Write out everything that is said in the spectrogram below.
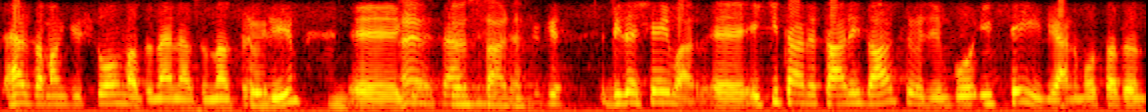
her zaman güçlü olmadığını en azından söyleyeyim. E, gösterdi. gösterdi. Çünkü bir de şey var. E, iki tane tarih daha söyleyeyim. Bu ilk değil. Yani Mossad'ın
